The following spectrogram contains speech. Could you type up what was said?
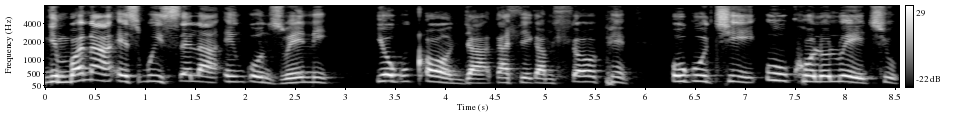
Ngimbona esibuyisela enkonzweni yokuqonda kahle kamhlophe ukuthi ukholo lwethu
